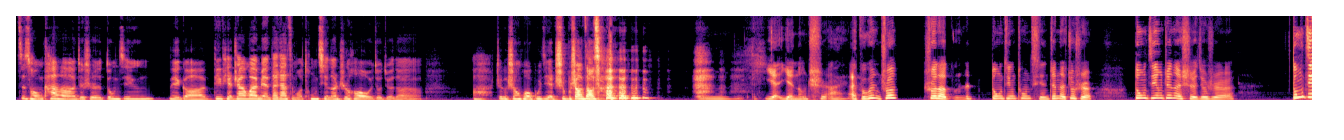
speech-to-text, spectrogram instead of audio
自从看了就是东京。那个地铁站外面大家怎么通勤了之后，我就觉得啊，这个生活估计也吃不上早餐。嗯，也也能吃，哎哎。不过你说说到东京通勤，真的就是东京真的是就是东京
